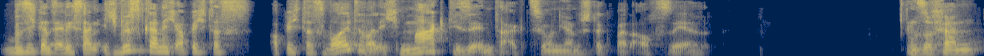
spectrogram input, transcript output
muss ich ganz ehrlich sagen, ich wüsste gar nicht, ob ich das, ob ich das wollte, weil ich mag diese Interaktion ja ein Stück weit auch sehr. Insofern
